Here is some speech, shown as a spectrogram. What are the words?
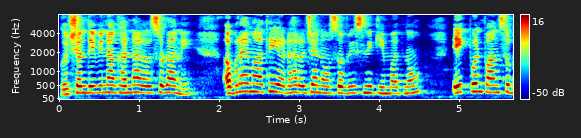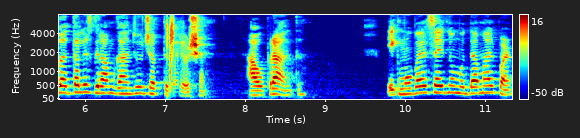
ગુલશન દેવીના ઘરના રસોડાની અભરાઈમાંથી અઢાર હજાર નવસો વીસની કિંમતનો એક પોઈન્ટ પાંચસો બેતાલીસ ગ્રામ ગાંજો જપ્ત કર્યો છે. આ ઉપરાંત એક મોબાઈલ સહિતનો મુદ્દામાલ પણ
